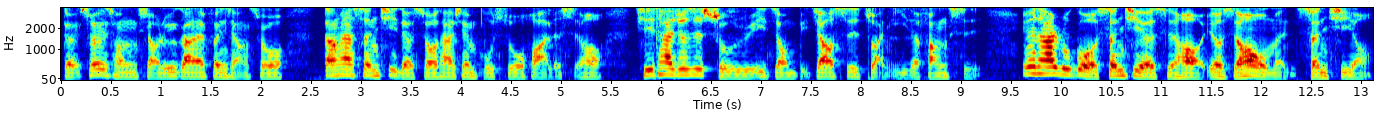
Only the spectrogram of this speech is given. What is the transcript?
对，所以从小绿刚才分享说，当他生气的时候，他先不说话的时候，其实他就是属于一种比较是转移的方式。因为他如果生气的时候，有时候我们生气哦，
